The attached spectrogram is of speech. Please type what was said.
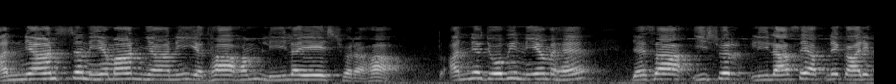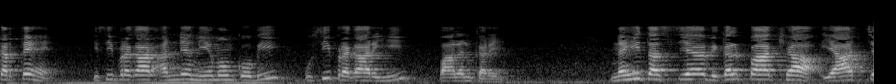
अन्यांश नियमान्यानी यथा हम लीलयेश्वर। तो अन्य जो भी नियम है, जैसा ईश्वर लीला से अपने कार्य करते हैं, इसी प्रकार अन्य नियमों को भी उसी प्रकार ही पालन करें। नहीं तस्य विकल्पाख्या याच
